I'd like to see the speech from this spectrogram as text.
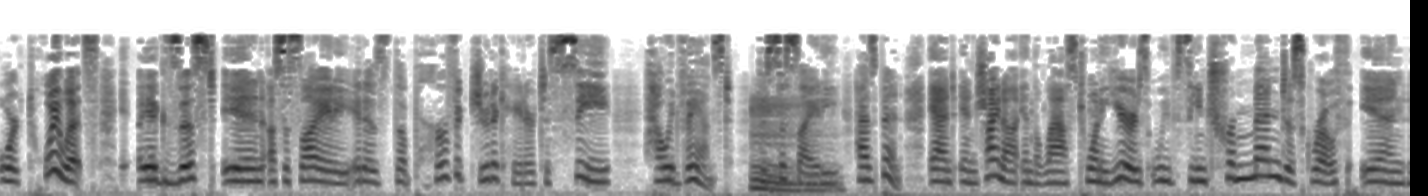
or toilets exist in a society, it is the perfect judicator to see how advanced the hmm. society has been. And in China, in the last 20 years, we've seen tremendous growth in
